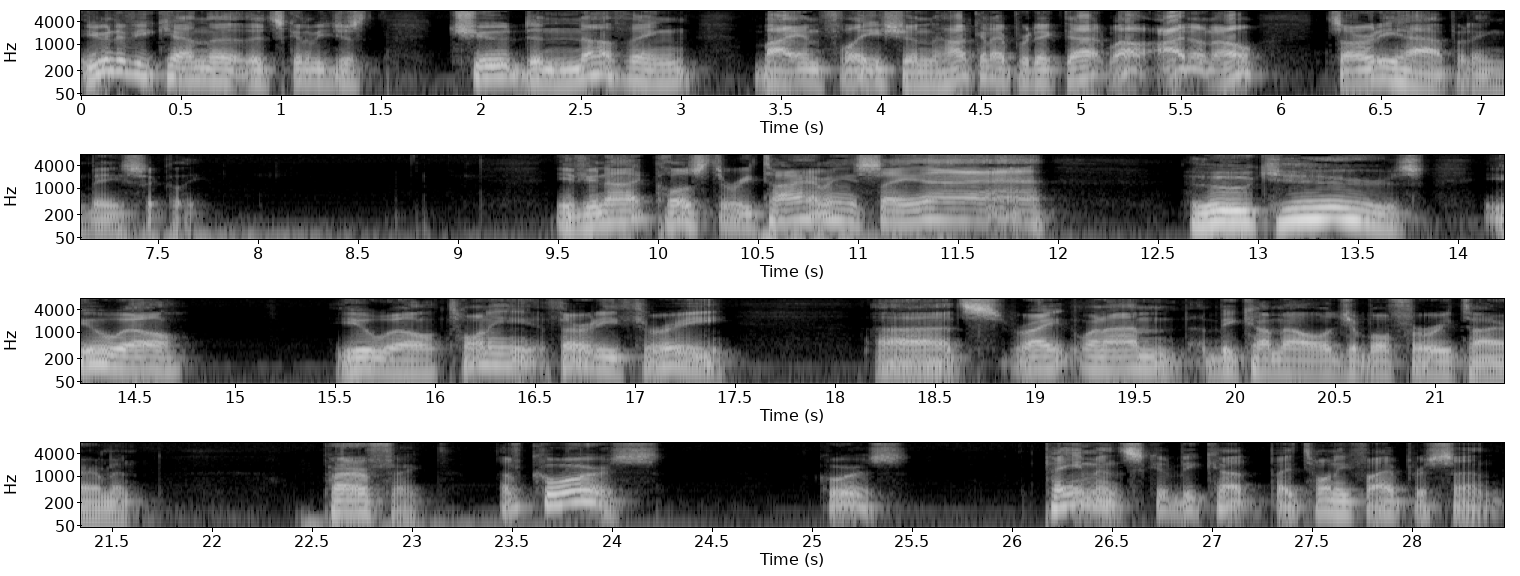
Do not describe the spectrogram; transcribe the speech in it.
Even if you can, it's going to be just chewed to nothing by inflation. How can I predict that? Well, I don't know. It's already happening, basically. If you're not close to retirement, you say, ah, who cares? You will. You will. 2033, uh, it's right when I'm become eligible for retirement. Perfect. Of course. Of course. Payments could be cut by 25%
